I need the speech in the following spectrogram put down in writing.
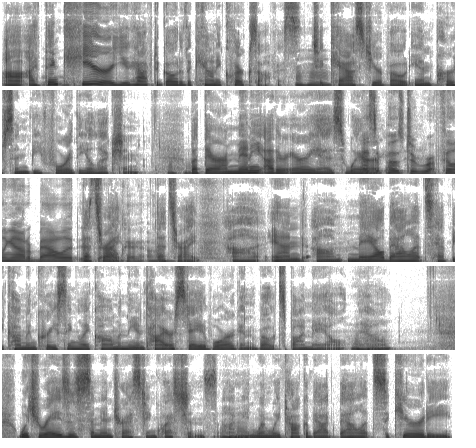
Uh, I think here you have to go to the county clerk's office mm-hmm. to cast your vote in person before the election. Mm-hmm. But there are many other areas where. As opposed to filling out a ballot? That's right. Okay. Uh-huh. That's right. Uh, and um, mail ballots have become increasingly common. The entire state of Oregon votes by mail mm-hmm. now which raises some interesting questions. Mm-hmm. I mean, when we talk about ballot security,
